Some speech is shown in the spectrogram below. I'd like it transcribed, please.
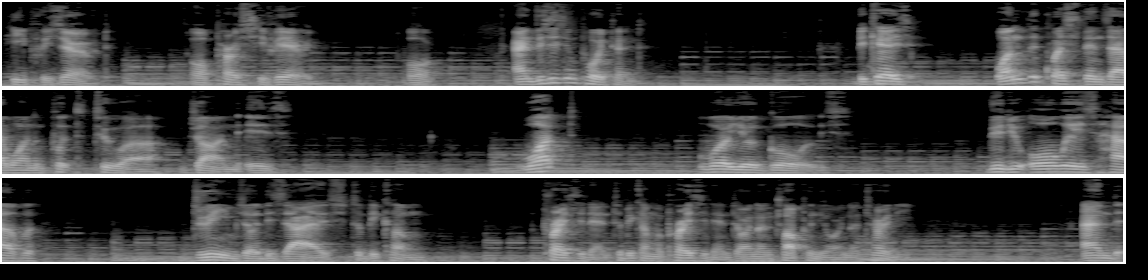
he preserved or persevered or and this is important because one of the questions I want to put to uh, John is what were your goals? Did you always have dreams or desires to become president, to become a president or an entrepreneur, or an attorney? And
